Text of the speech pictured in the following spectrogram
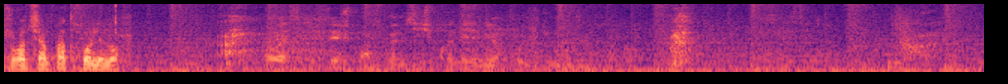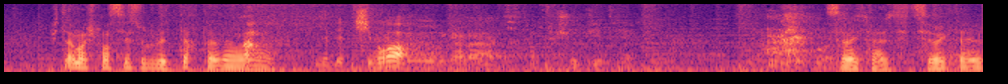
Je retiens pas trop les noms. Ah ouais, ce qui fait, je pense, même si je prenais les meilleurs produits du monde, je trop. Putain, moi, je pensais soulever de terre, t'avais un. Il y a des petits bras. Euh, regarde la suis obligé de faire. C'est vrai que t'as- c'est vrai que t'avais.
